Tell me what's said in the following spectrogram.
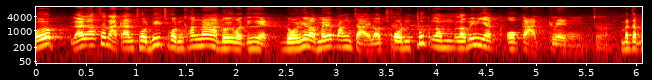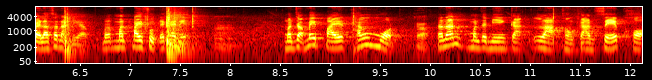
ปุ๊บแล้วลักษณะการชนที่ชนข้างหน้าโดยอุบัติเหตุ โดยที่เราไม่ได้ตั้งใจเราชนปุ๊บเราเราไม่มีโอกาสเกรงครับมันจะไปลักษณะนี้ครับมันมันไปสุดได้แค่นี้อ่า มันจะไม่ไปทั้งหมดครับดังนั้นมันจะมีการหลักของการเซฟคอ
